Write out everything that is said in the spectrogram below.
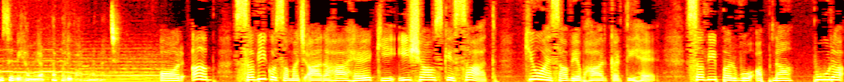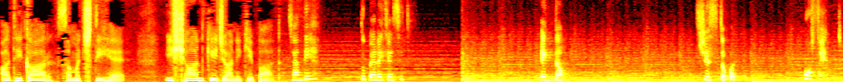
उसे भी हमें अपना परिवार मानना चाहिए। और अब सभी को समझ आ रहा है कि ईशा उसके साथ क्यों ऐसा व्यवहार करती है। सभी पर वो अपना पूरा अधिकार समझती है ईशान के जाने के बाद। जानती है? तू पहले कैसी थी? एकदम। शिस्तबद्ध। परफेक्ट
